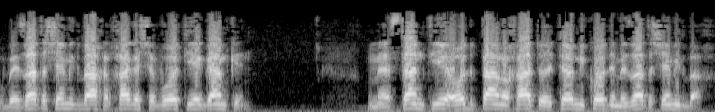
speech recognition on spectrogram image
ובעזרת השם יתברך על חג השבועות תהיה גם כן. ומהסתם תהיה עוד פעם אחת או יותר מקודם בעזרת השם יתברך.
